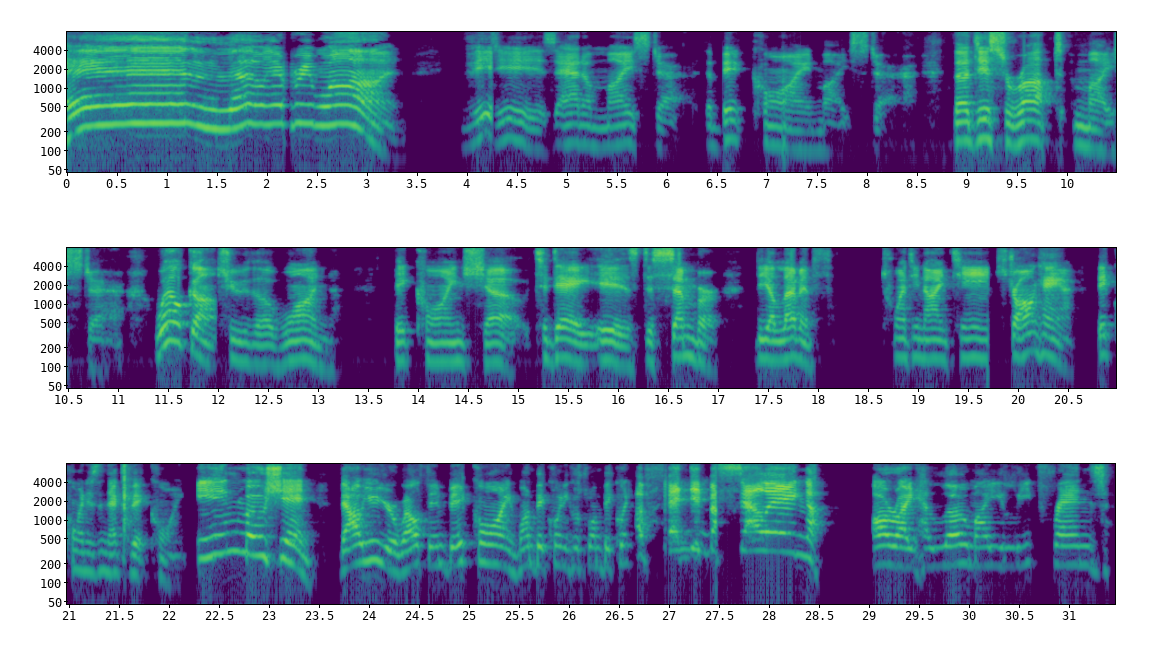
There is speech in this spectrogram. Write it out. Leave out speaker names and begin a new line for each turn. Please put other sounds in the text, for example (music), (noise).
Hello, everyone. This is Adam Meister, the Bitcoin Meister, the Disrupt Meister. Welcome to the One Bitcoin Show. Today is December the 11th, 2019. Strong hand. Bitcoin is the next Bitcoin. In motion. Value your wealth in Bitcoin. One Bitcoin equals one Bitcoin. Offended by selling. All right. Hello, my elite friends.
